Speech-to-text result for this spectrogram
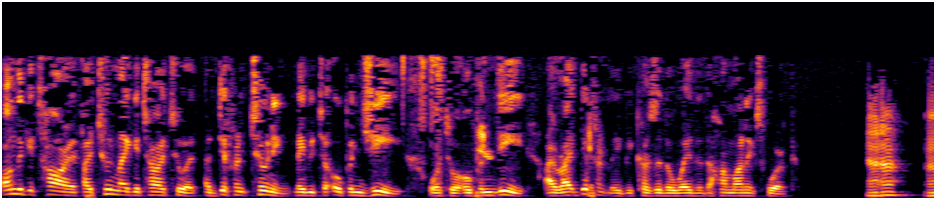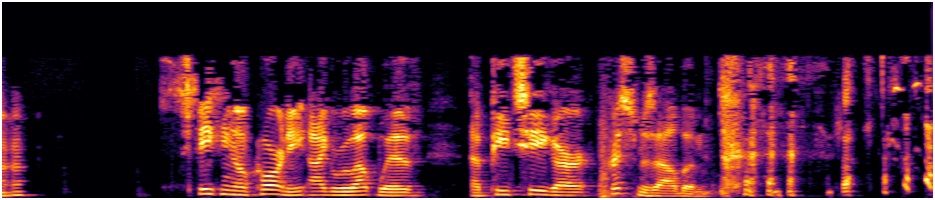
on the guitar. If I tune my guitar to a, a, different tuning, maybe to open G or to open D, I write differently because of the way that the harmonics work. Uh huh. Uh huh. Speaking of corny, I grew up with a Pete Seeger Christmas album.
